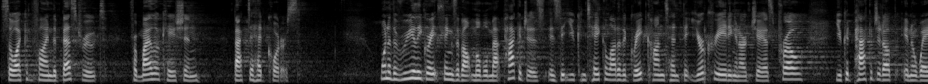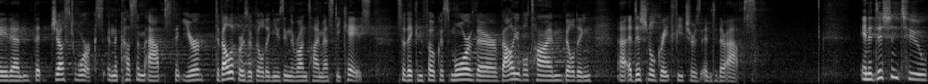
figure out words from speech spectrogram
so I can find the best route from my location back to headquarters. One of the really great things about mobile map packages is that you can take a lot of the great content that you're creating in ArcGIS Pro, you could package it up in a way then that just works in the custom apps that your developers are building using the runtime SDKs. So they can focus more of their valuable time building uh, additional great features into their apps. In addition to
